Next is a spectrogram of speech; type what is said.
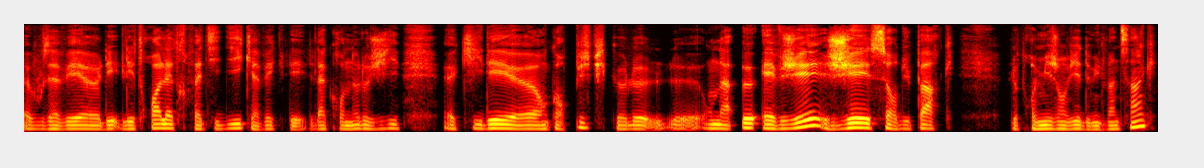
euh, vous avez euh, les, trois lettres fatidiques avec la chronologie qui est encore plus, puisque le, on a EFG, G sort du parc le 1er janvier 2025.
